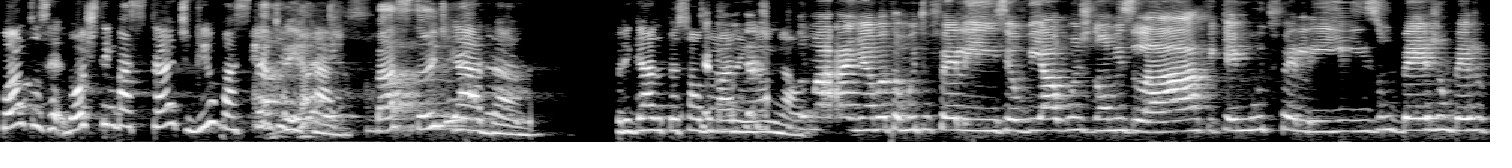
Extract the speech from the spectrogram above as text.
quantos hoje tem bastante, viu? Bastante recados. Bastante. Obrigada. Obrigado, pessoal do Maranhão. Do Maranhão, eu estou muito feliz. Eu vi alguns nomes lá, fiquei muito feliz. Um beijo, um beijo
